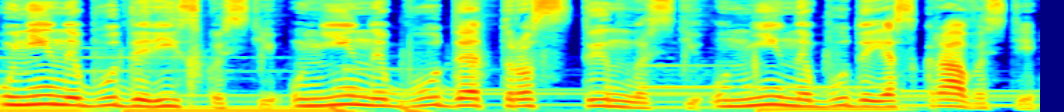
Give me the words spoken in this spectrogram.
У ній не буде різкості, у ній не буде тростинності, у ній не буде яскравості.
